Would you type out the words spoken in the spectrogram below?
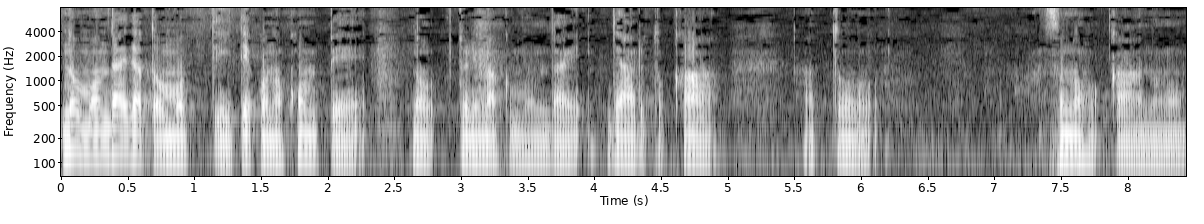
の問題だと思っていて、このコンペの取り巻く問題であるとか、あと、その他、あの、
